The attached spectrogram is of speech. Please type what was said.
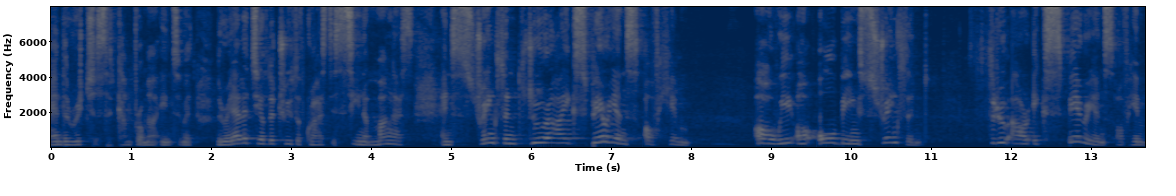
And the riches that come from our intimate. The reality of the truth of Christ is seen among us and strengthened through our experience of him. Oh, we are all being strengthened through our experience of him,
